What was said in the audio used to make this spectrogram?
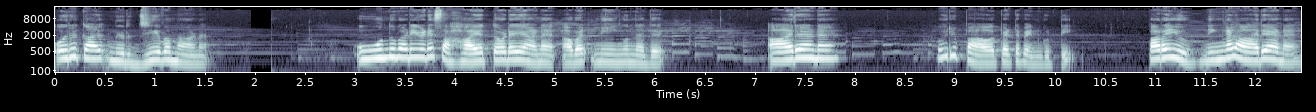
ഒരു കാൽ നിർജീവമാണ് ഊന്നുവടിയുടെ സഹായത്തോടെയാണ് അവൾ നീങ്ങുന്നത്. ആരാണ്? ഒരു പാവപ്പെട്ട പെൺകുട്ടി. പറയൂ നിങ്ങൾ ആരാണ്?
